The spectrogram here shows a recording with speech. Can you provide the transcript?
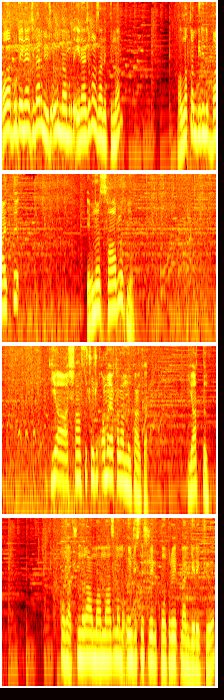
Aa burada enerji vermemiş. Oğlum ben burada enerji var zannettim lan. Allah'tan birini bayılttı. E bunların sahibi yok mu? Ya şanslı çocuk ama yakalandın kanka. Yattın. Hocam şunları almam lazım ama öncesinde şurayı bir kontrol etmem gerekiyor.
